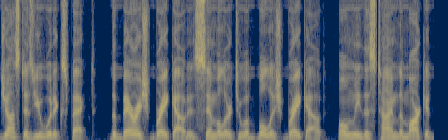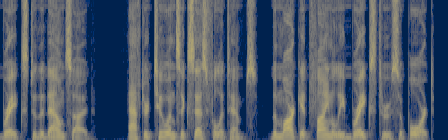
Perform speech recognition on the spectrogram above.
Just as you would expect, the bearish breakout is similar to a bullish breakout, only this time the market breaks to the downside. After two unsuccessful attempts, the market finally breaks through support.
